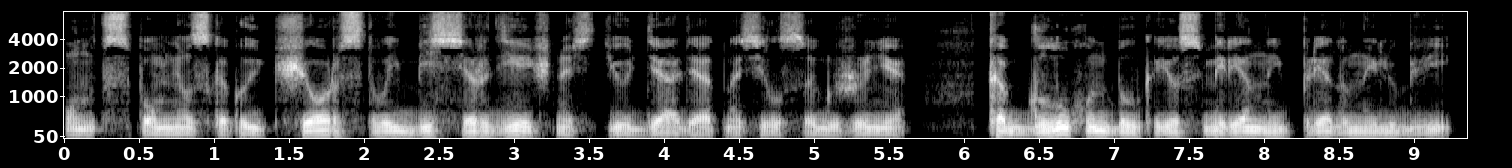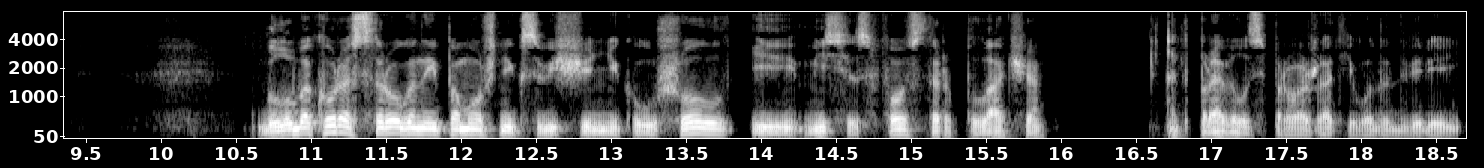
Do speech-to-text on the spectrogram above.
Он вспомнил, с какой черствой бессердечностью дядя относился к жене, как глух он был к ее смиренной преданной любви. Глубоко растроганный помощник священника ушел, и миссис Фостер, плача, отправилась провожать его до дверей.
